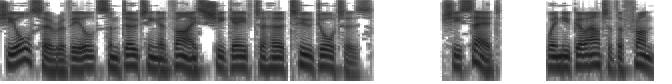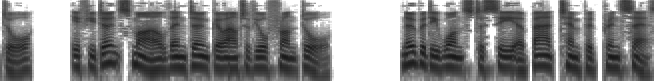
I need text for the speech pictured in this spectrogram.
She also revealed some doting advice she gave to her two daughters. She said, When you go out of the front door, if you don't smile then don't go out of your front door. Nobody wants to see a bad-tempered princess.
